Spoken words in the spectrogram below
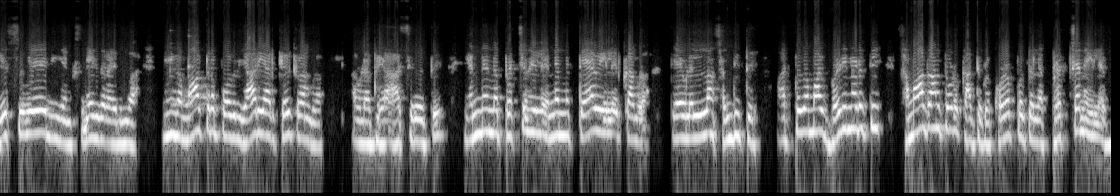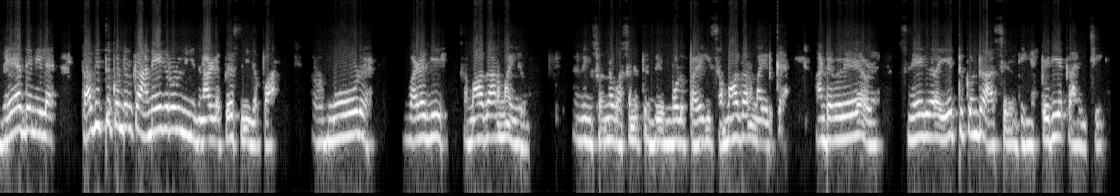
இயேசுவே நீ எனக்கு சிநேகிதராக இருங்க. நீங்க மாத்திர போதும். யார் யார் கேட்கிறாங்களோ அவளை அப்படியே ஆசீர்வதித்து என்னென்ன பிரச்சனையில என்னென்ன தேவையில இருக்காங்களோ தேவையெல்லாம் சந்தித்து அற்புதமாய் வழி நடத்தி சமாதானத்தோட காத்துக்கிற குழப்பத்துல பிரச்சனையில வேதனையில தவித்து கொண்டிருக்க அநேகரோடு நீங்க இந்த நாள்ல பேசுனீங்கப்பா. மூளை பழகி சமாதானமா இருக்கும் நீங்க சொன்ன வசனத்திற்கு மூளை பழகி சமாதானமா இருக்க ஆண்டவரே அவளை சிநேகிதரை ஏற்றுக்கொண்டு ஆசீர்வதிங்க. பெரிய காரியம் செய்யுங்க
